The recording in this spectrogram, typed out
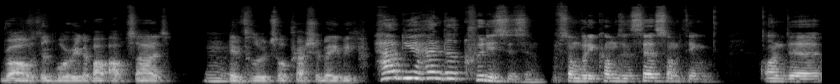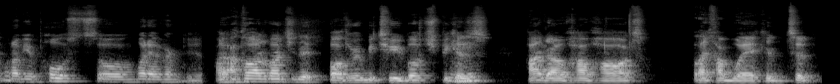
rather than worrying about outside Mm. influence or pressure. Maybe How do you handle criticism? If somebody comes and says something on the one of your posts or whatever. yeah. I, I can't imagine it bothering me too much because I know how hard like I'm working to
